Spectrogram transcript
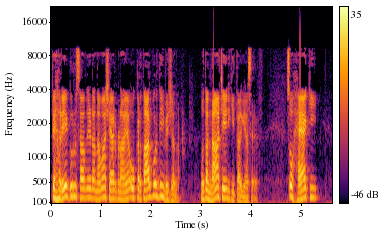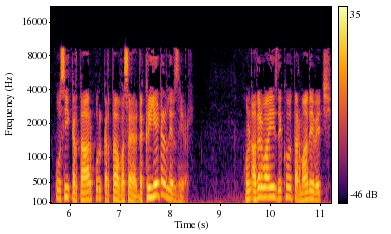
ਤੇ ਹਰੇਕ ਗੁਰੂ ਸਾਹਿਬ ਨੇ ਜਿਹੜਾ ਨਵਾਂ ਸ਼ਹਿਰ ਬਣਾਇਆ, ਉਹ ਕਰਤਾਰਪੁਰ ਦੀ ਵਿਜ਼ਨ ਆ। ਉਹਦਾ ਨਾਂ ਚੇਂਜ ਕੀਤਾ ਗਿਆ ਸਿਰਫ। ਸੋ ਹੈ ਕਿ? ਉਸੀ ਕਰਤਾਰਪੁਰ ਕਰਤਾ ਵਸੈ ਦ ਕ੍ਰੀਏਟਰ ਲਿਵਸ ਹੇਅਰ ਹੁਣ ਅਦਰਵਾਈਜ਼ ਦੇਖੋ ਧਰਮਾਂ ਦੇ ਵਿੱਚ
